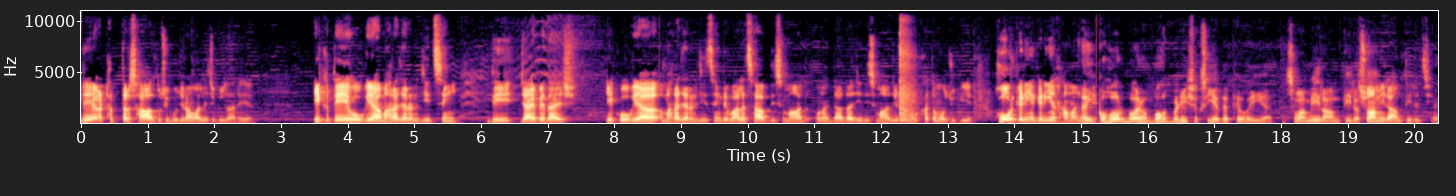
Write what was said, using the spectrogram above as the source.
ਦੇ 78 ਸਾਲ ਤੁਸੀਂ ਗੁਜਰਾਂਵਾਲੇ 'ਚ ਗੁਜ਼ਾਰੇ ਆ। ਇੱਕ ਤੇ ਹੋ ਗਿਆ ਮਹਾਰਾਜਾ ਰਣਜੀਤ ਸਿੰਘ ਦੀ ਜਾਇ ਪੈਦਾਇਸ਼ ਇੱਕ ਹੋ ਗਿਆ ਮਹਾਰਾਜਾ ਰਣਜੀਤ ਸਿੰਘ ਦੇ ਵਾਲਦ ਸਾਹਿਬ ਦੀ ਸਮਾਧ ਉਹਨਾਂ ਦੇ ਦਾਦਾ ਜੀ ਦੀ ਸਮਾਧ ਜਿਹੜੀ ਹੁਣ ਖਤਮ ਹੋ ਚੁੱਕੀ ਹੈ। ਹੋਰ ਕਿਹੜੀਆਂ ਕਿਹੜੀਆਂ ਥਾਵਾਂ ਨੇ? ਇੱਕ ਹੋਰ ਬਹੁਤ ਬੜੀ ਸ਼ਖਸੀਅਤ ਇੱਥੇ ਹੋਈ ਹੈ ਸਵਾਮੀ ਰਾਮ ਤੀਰਥ। ਸਵਾਮੀ ਰਾਮ ਤੀਰਥ ਜੀ।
